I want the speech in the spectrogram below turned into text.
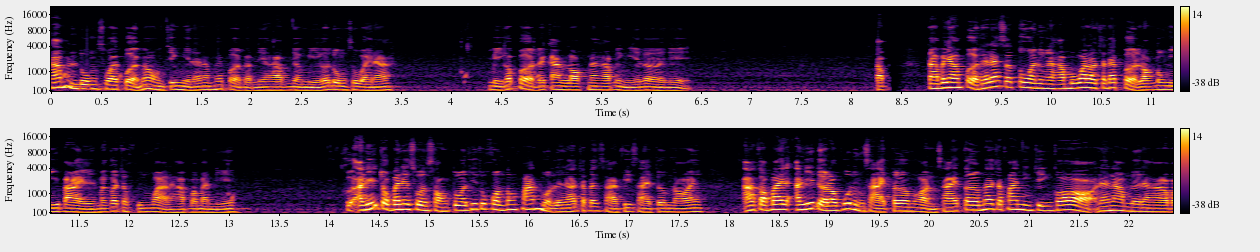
ถ้ามันดวงซวยเปิดไม่ออกจริงมีแนะนำให้เปิดแบบนี้ครับ อย่างหมีก็ดวงซวยนะหมีก็เปิดด้วยการล็อกนะครับ อย่างนี้เลยนี่แต่แต่พยายามเปิดให้ได้สักตัวหนึ่งนะครับ เพราะว่าเราจะได้เปิดล็อกตรงนี้ไป มันก็จะคุ้มกว่านะครับ ประมาณนี้ คืออันนี้จบไปในส่วน 2 ตัวที่ทุกคนต้องปั้นหมดเลยนะจะเป็นสายฟรีสายเติมน้อยอะต่อไปอันนี้เดี๋ยวเราพูดถึงสายเติมก่อนสายเติมถ้าจะปั้นจริง ๆ ก็แนะนำเลยนะครับ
